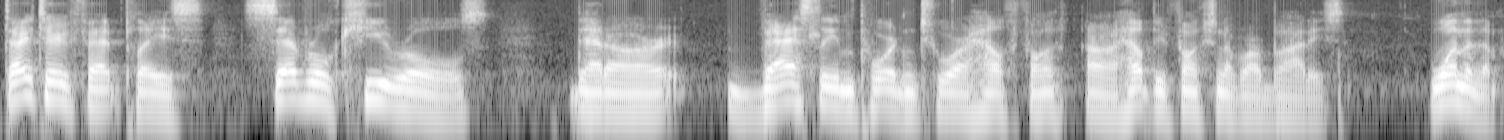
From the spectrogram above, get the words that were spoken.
Dietary fat plays several key roles that are vastly important to our health fun- our uh, healthy function of our bodies. One of them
